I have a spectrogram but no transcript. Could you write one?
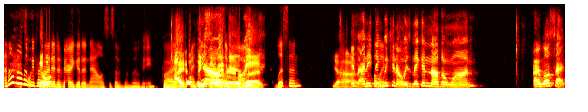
I don't know that we So- provided a very good analysis of the movie, but i don't think it so No. was a either fun but listen. yeah if anything, Hopefully. we can always make another one. I will say.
